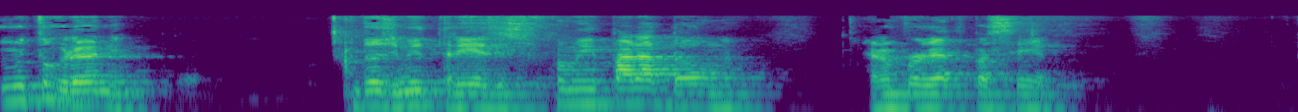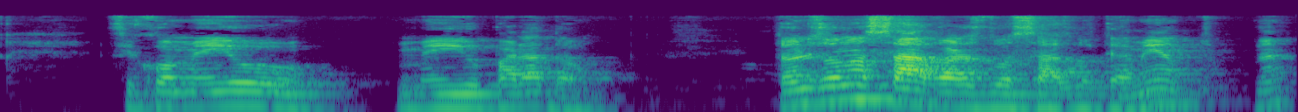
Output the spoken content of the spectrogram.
muito grande. Em 2013, isso ficou meio paradão, né? Era um projeto para ser. Ficou meio, meio paradão. Então, eles vão lançar agora as duas fases do loteamento, né?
